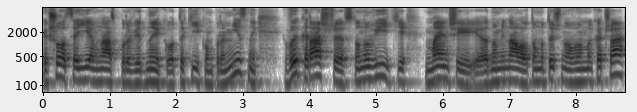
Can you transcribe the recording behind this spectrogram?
Якщо це є в нас провідник, отакий компромісний. Ви краще встановіть менший е, номінал автоматичного вимикача,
